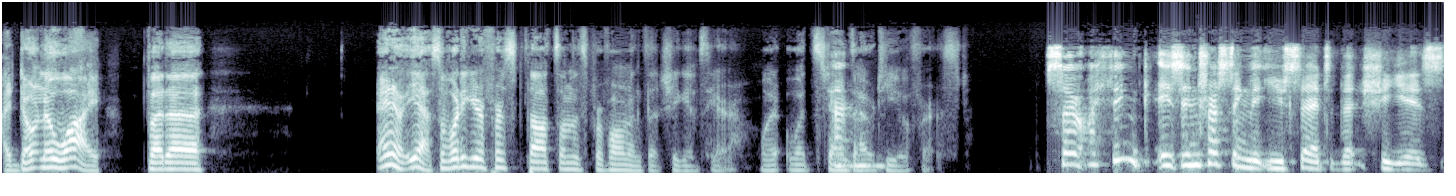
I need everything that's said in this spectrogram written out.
I don't know why, but uh. Anyway, yeah. So, what are your first thoughts on this performance that she gives here? What what stands out Um, to you first? So I think it's interesting that you said that she is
